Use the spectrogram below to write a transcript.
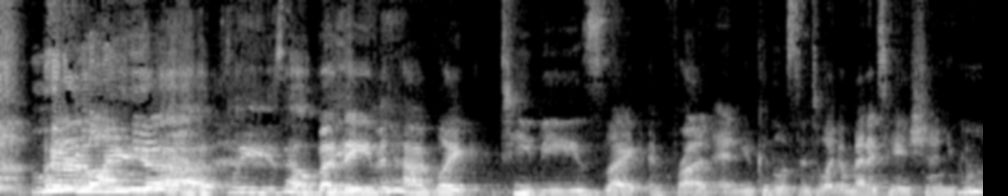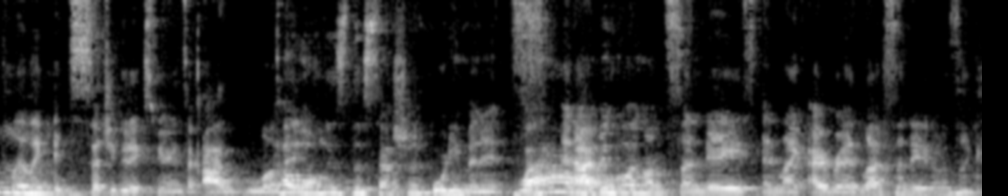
Literally, yeah. Please help me. But me. they even have like TVs like in front, and you can listen to like a meditation. You can play like Mm. it's such a good experience. Like I love How it. How long is the session? Forty minutes. Wow. And I've been going on Sundays, and like I read last Sunday, and I was like,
